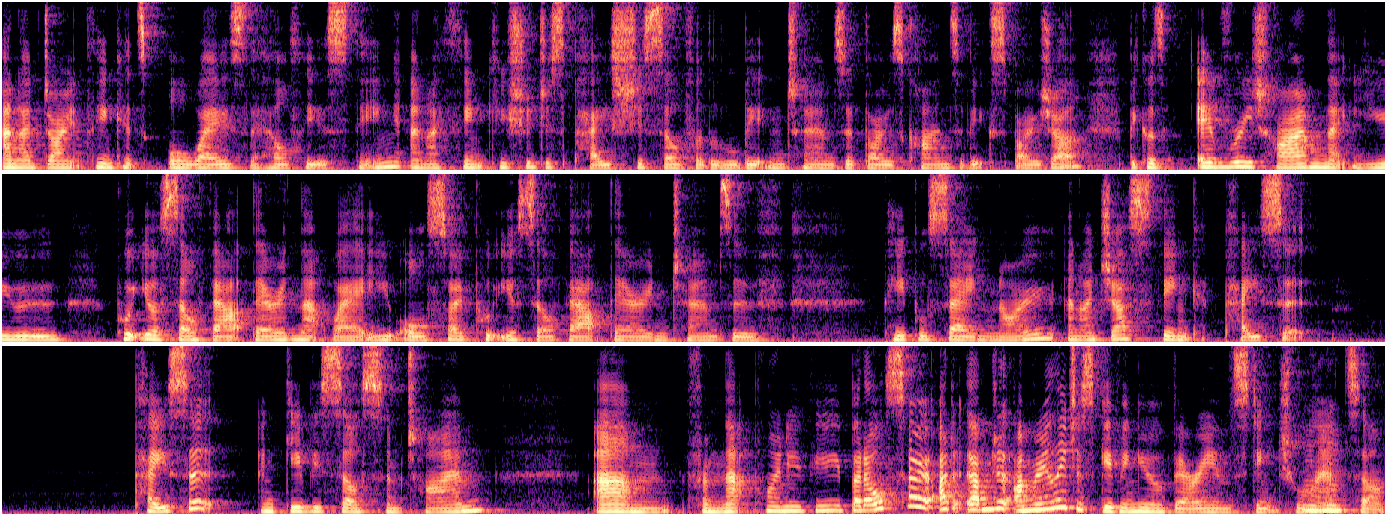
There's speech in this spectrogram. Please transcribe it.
And I don't think it's always the healthiest thing. And I think you should just pace yourself a little bit in terms of those kinds of exposure because every time that you put yourself out there in that way, you also put yourself out there in terms of people saying no. And I just think pace it pace it and give yourself some time um, from that point of view. But also, I, am just, I'm really just giving you a very instinctual answer.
